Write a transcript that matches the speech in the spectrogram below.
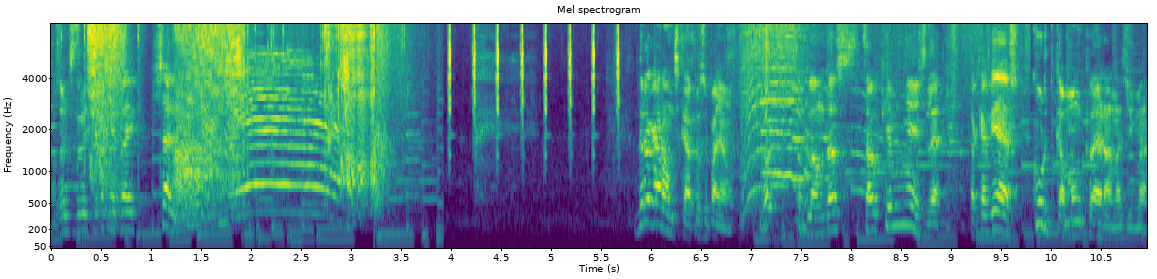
Możemy zrobić takie tutaj szelki. Nie! Druga rączka, proszę panią. No, wyglądasz całkiem nieźle. Taka wiesz, kurtka Monclera na zimę,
